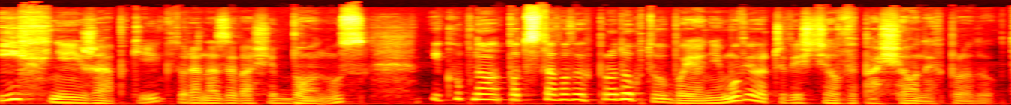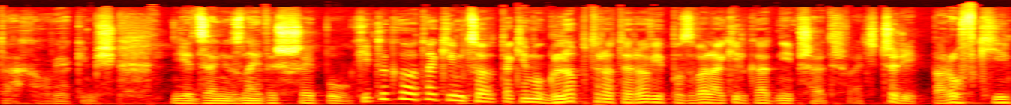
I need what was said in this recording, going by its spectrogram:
ichniej żabki, która nazywa się bonus i kupno podstawowych produktów, bo ja nie mówię oczywiście o wypasionych produktach, o jakimś jedzeniu z najwyższej półki, tylko o takim, co takiemu globtroterowi pozwala kilka dni przetrwać, czyli parówki,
